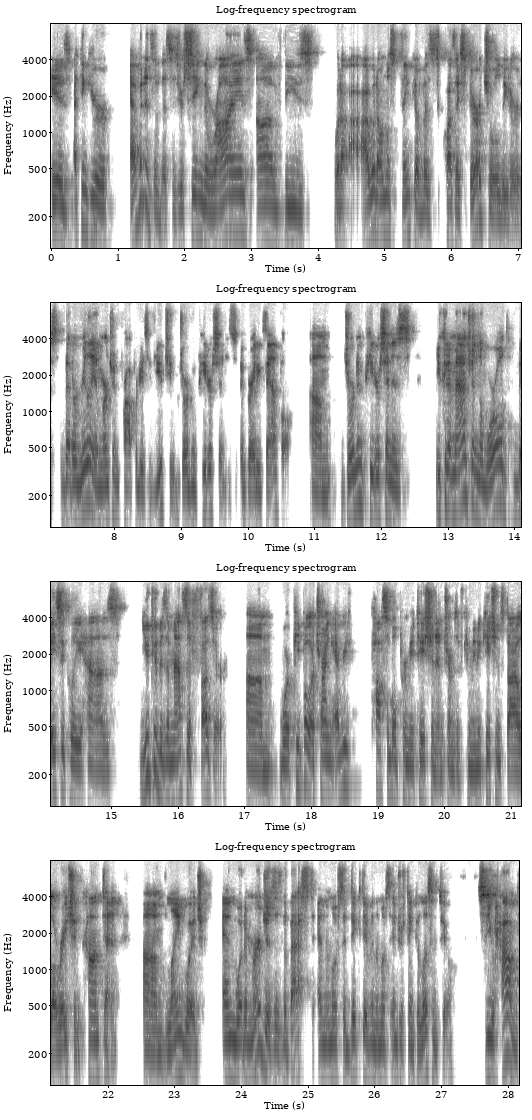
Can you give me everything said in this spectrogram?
is i think you're evidence of this is you're seeing the rise of these what I would almost think of as quasi spiritual leaders that are really emergent properties of YouTube. Jordan Peterson is a great example. Um, Jordan Peterson is, you can imagine the world basically has YouTube is a massive fuzzer um, where people are trying every possible permutation in terms of communication style, oration, content, um, language. And what emerges is the best and the most addictive and the most interesting to listen to. So you have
